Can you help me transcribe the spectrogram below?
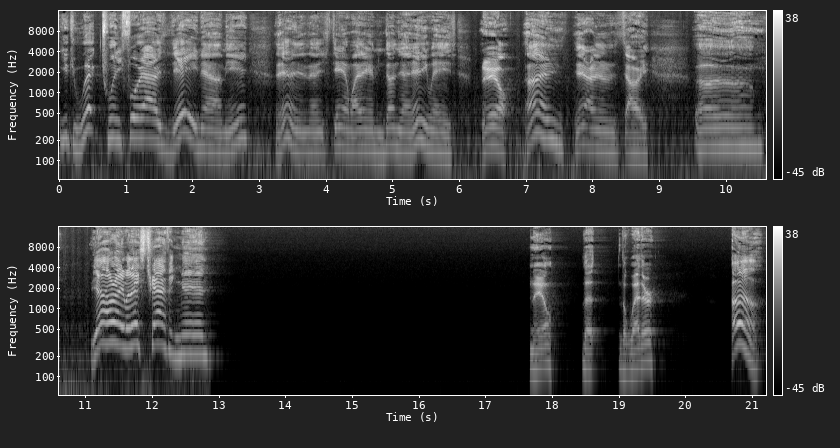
You can work 24 hours a day now, man. I don't understand why they haven't done that anyways. Neil, I, yeah, I'm sorry. Um, yeah, all right, well, that's traffic, man. Neil, the the weather. Oh,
